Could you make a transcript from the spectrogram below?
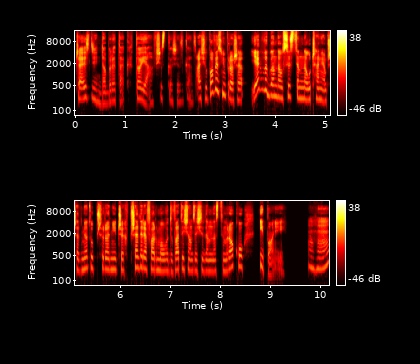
Cześć, dzień dobry, tak, to ja, wszystko się zgadza. Asiu, powiedz mi proszę, jak wyglądał system nauczania przedmiotów przyrodniczych przed reformą w 2017 roku i po niej? Mhm.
